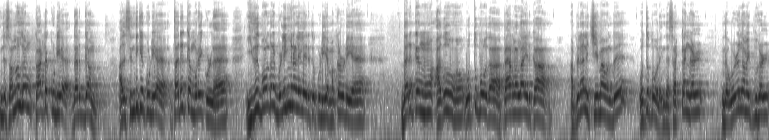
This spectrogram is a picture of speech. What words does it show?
இந்த சமூகம் காட்டக்கூடிய தர்க்கம் அது சிந்திக்கக்கூடிய தருக்க முறைக்குள்ள இது போன்ற விளிம்பு நிலையில் இருக்கக்கூடிய மக்களுடைய தர்க்கமும் அதுவும் ஒத்துப்போகுதா? பேரலாக இருக்கா? அப்படின்னா நிச்சயமாக வந்து ஒத்து இந்த சட்டங்கள் இந்த ஒழுங்கமைப்புகள்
